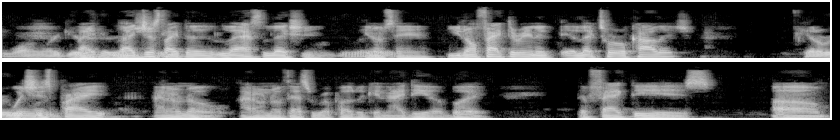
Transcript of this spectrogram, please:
Why wanna get Like rid of that like just like the last election. You know what I'm saying? You don't factor in a- electoral college, Hillary which is probably I don't know. I don't know if that's a Republican idea, but the fact is, um,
